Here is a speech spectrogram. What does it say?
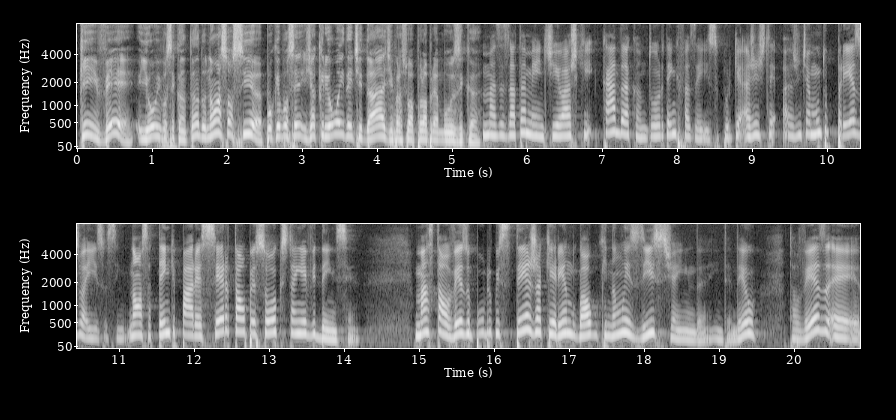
quem vê e ouve você cantando não associa, porque você já criou uma identidade para sua própria música. Mas exatamente, eu acho que cada cantor tem que fazer isso, porque a gente, te, a gente é muito preso a isso, assim. Nossa, tem que parecer tal pessoa que está em evidência. Mas talvez o público esteja querendo algo que não existe ainda, entendeu? Talvez é,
